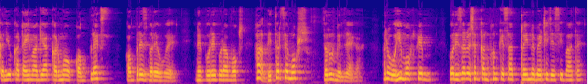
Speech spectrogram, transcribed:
कलयुग का टाइम आ गया, कर्मो कॉम्प्लेक्स कॉम्प्रेस भरे हुए, यानी पूरे पूरा मोक्ष हाँ भीतर से मोक्ष ज़रूर मिल जाएगा। है ना, वही मोक्ष के, वो रिजर्वेशन कंफर्म के साथ ट्रेन में बैठी जैसी बात है।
